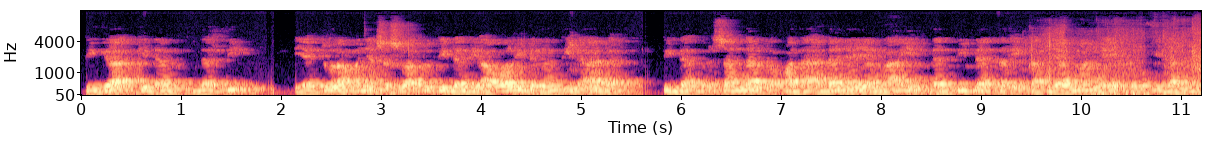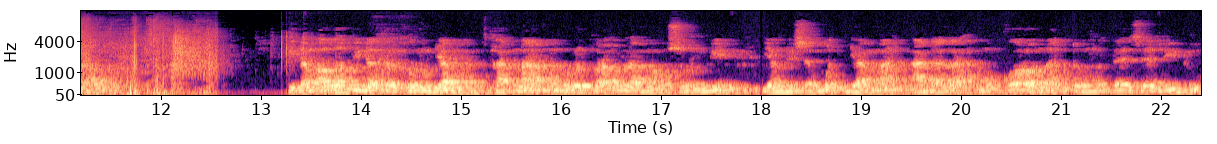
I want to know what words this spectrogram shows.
Tiga, kidam dati yaitu lamanya sesuatu tidak diawali dengan tidak ada, tidak bersandar kepada adanya yang lain dan tidak terikat zaman yaitu kidam Allah. Kidam Allah tidak terkurung zaman karena menurut para ulama usuluddin yang disebut zaman adalah muqaranatu mutazadidu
